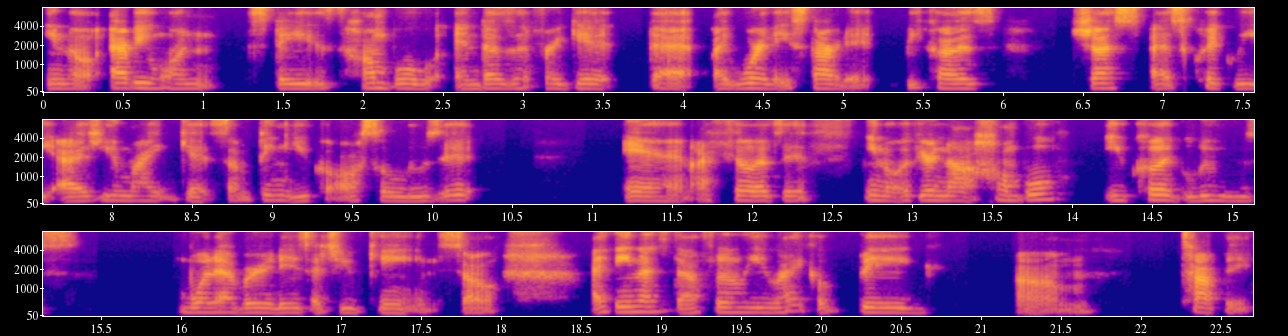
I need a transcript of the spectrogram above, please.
you know, everyone stays humble and doesn't forget that like where they started because just as quickly as you might get something, you could also lose it. And I feel as if, you know, if you're not humble, you could lose whatever it is that you gain. So I think that's definitely like a big um, topic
